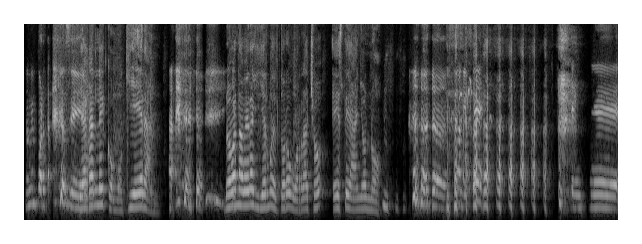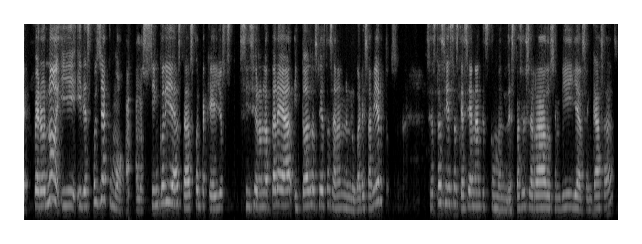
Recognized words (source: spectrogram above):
no me importa. Y háganle como quieran. Ah. no van a ver a Guillermo del Toro borracho este año, no. no ni este, pero no, y, y, después ya como a los cinco días te das cuenta que ellos sí hicieron la tarea y todas las fiestas eran en lugares abiertos. O sea, estas fiestas que hacían antes como en espacios cerrados, en villas, en casas,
